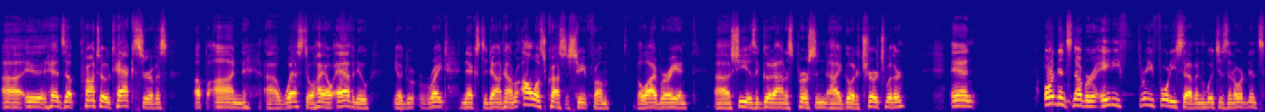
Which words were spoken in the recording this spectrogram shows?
uh, heads up Pronto Tax Service up on uh, West Ohio Avenue, you know, right next to downtown, almost across the street from the library. And uh, she is a good, honest person. I go to church with her. And ordinance number 8347, which is an ordinance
